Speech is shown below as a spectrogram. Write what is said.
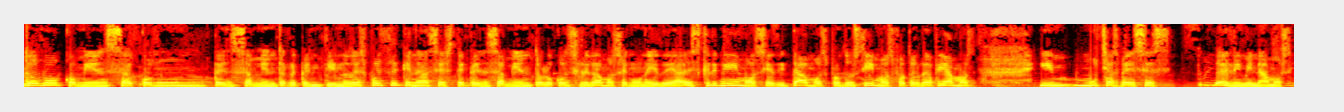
Todo comienza con un pensamiento repentino. Después de que nace este pensamiento, lo consolidamos en una idea. Escribimos, editamos, producimos, fotografiamos y muchas veces eliminamos.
